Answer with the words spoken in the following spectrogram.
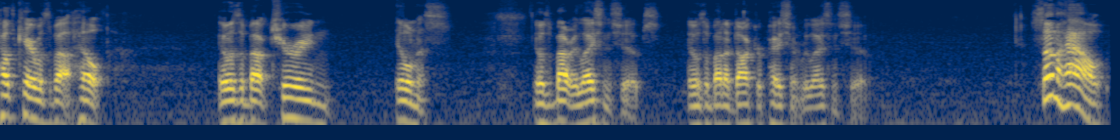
healthcare was about health it was about curing illness. It was about relationships. It was about a doctor patient relationship. Somehow,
